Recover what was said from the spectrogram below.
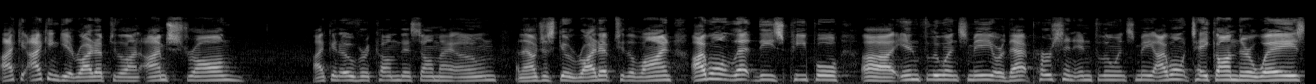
I can, I can get right up to the line. I'm strong. I can overcome this on my own, and I'll just go right up to the line. I won't let these people uh, influence me or that person influence me. I won't take on their ways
